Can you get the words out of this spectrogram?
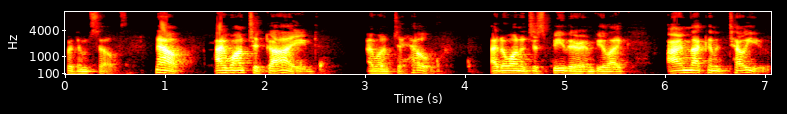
for themselves. Now, I want to guide, I want to help. I don't want to just be there and be like, I'm not going to tell you.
